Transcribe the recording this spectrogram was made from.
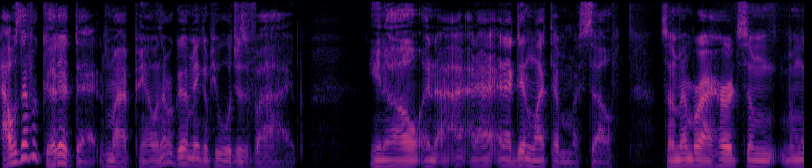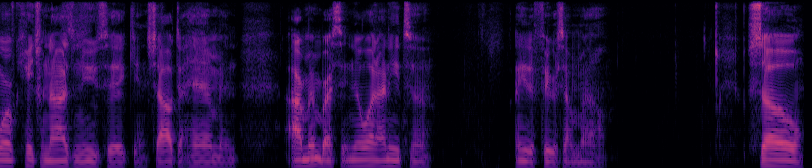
I was never good at that, in my opinion. I was never good at making people just vibe, you know. And I and I, and I didn't like that myself. So I remember I heard some more of Kaytranada's music and shout out to him. And I remember I said, you know what, I need to I need to figure something out. So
